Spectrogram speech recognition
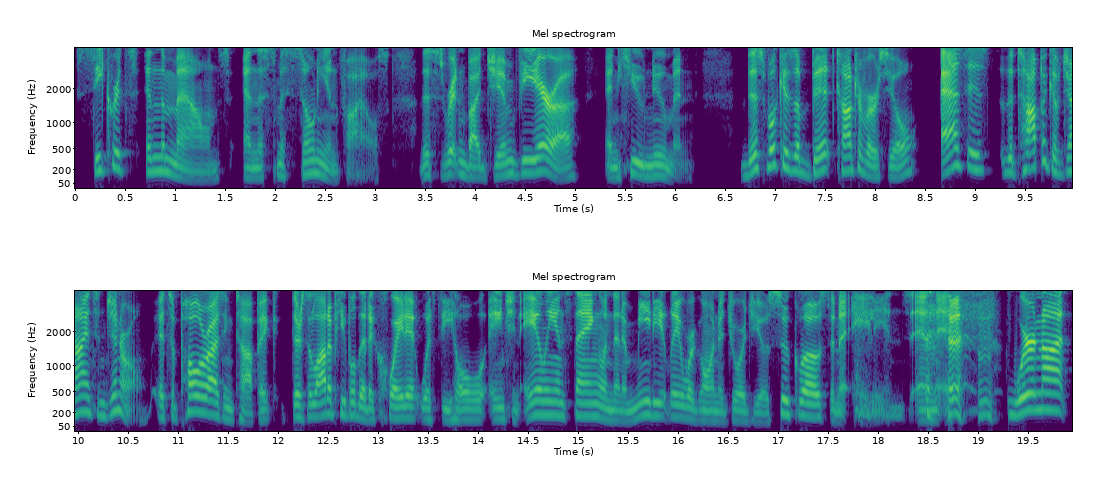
Secrets in the Mounds and the Smithsonian Files. This is written by Jim Vieira and Hugh Newman. This book is a bit controversial, as is the topic of giants in general. It's a polarizing topic. There's a lot of people that equate it with the whole ancient aliens thing, and then immediately we're going to Giorgio Tsoukalos and aliens. And we're not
